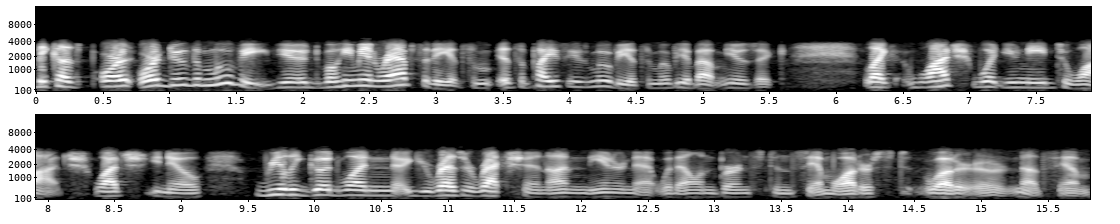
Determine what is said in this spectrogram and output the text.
because or or do the movie you know bohemian rhapsody it's a, it's a pisces movie it's a movie about music. Like watch what you need to watch. Watch you know really good one your resurrection on the internet with ellen burstyn sam waters water or not sam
